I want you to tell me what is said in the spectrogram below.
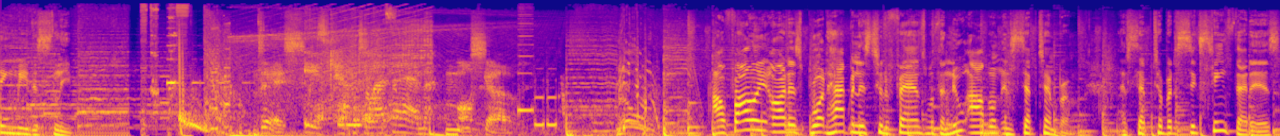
Sing Me to Sleep. This Is Capital FM. Moscow. Our following artist brought happiness to the fans with a new album in September. And September the 16th, that is,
